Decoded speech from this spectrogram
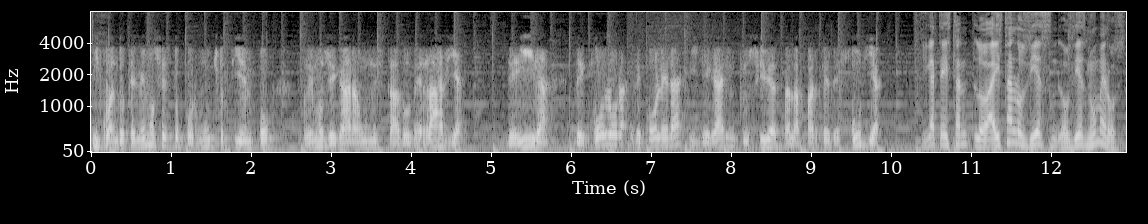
Y cuando tenemos esto por mucho tiempo, podemos llegar a un estado de rabia, de ira, de cólera, de cólera y llegar inclusive hasta la parte de furia. Fíjate, ahí están, ahí están los 10 los diez números.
